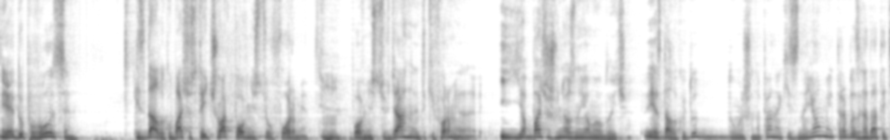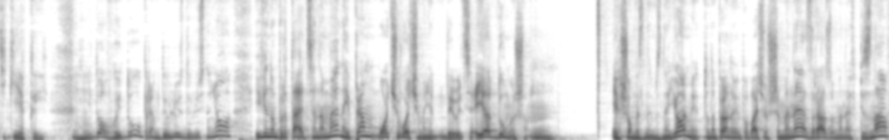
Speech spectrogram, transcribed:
Я йду по вулиці і здалеку бачу, стоїть чувак повністю у формі, Мгм. повністю вдягнений в такій формі. І я бачу, що в нього знайоме обличчя. Я здалеку йду, думаю, що напевно якийсь знайомий, треба згадати тільки який. Мгм. І довго йду, прям дивлюсь, дивлюсь на нього, і він обертається на мене і прям очі в очі мені дивиться. І я думаю, що м, якщо ми з ним знайомі, то напевно він, побачивши мене, зразу мене впізнав.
